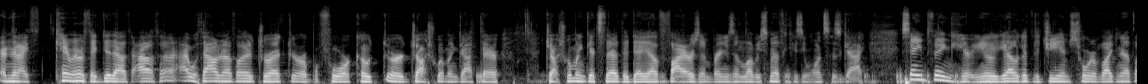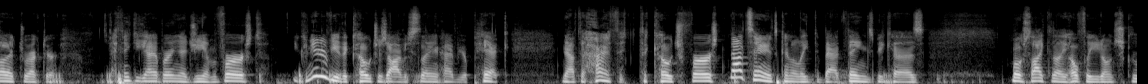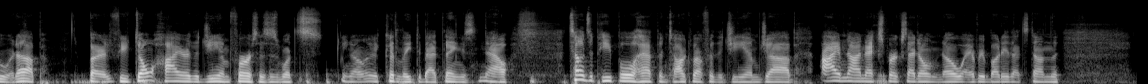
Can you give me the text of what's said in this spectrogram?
and then I can't remember if they did that without, without an athletic director or before coach or Josh Whitman got there. Josh Whitman gets there the day of, fires and brings in Lovie Smith because he wants this guy. Same thing here. You know, you got to look at the GM sort of like an athletic director. I think you got to bring a GM first. You can interview the coaches, obviously, and have your pick. Now, they hire the, the coach first, not saying it's going to lead to bad things because most likely, hopefully, you don't screw it up. But if you don't hire the GM first, this is what's, you know, it could lead to bad things. Now, tons of people have been talked about for the GM job. I'm not an expert because I don't know everybody that's done the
